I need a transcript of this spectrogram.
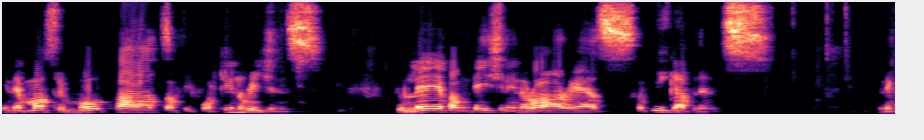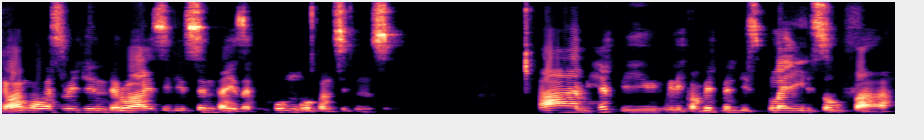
in the most remote parts of the 14 regions to lay a foundation in rural areas for e-governance. In the Kavango West region, the rural ICT center is at Mpungu constituency. I'm happy with the commitment displayed so far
